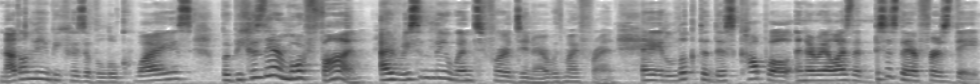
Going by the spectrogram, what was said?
not only because of look wise, but because they are more fun. I recently went for a dinner with my friend. I looked at this couple and I realized that this is their first date.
